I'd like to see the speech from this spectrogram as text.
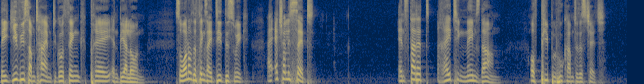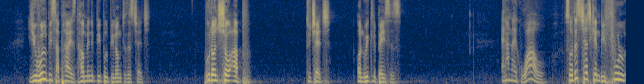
they give you some time to go think, pray, and be alone. So, one of the things I did this week, I actually sat and started writing names down of people who come to this church. You will be surprised how many people belong to this church who don't show up to church on weekly basis. And I'm like, wow. So this church can be full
